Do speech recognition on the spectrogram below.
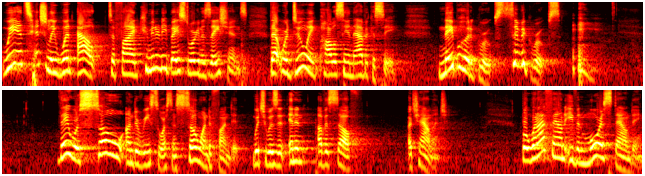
We intentionally went out to find community-based organizations that were doing policy and advocacy, neighborhood groups, civic groups. they were so under-resourced and so underfunded, which was in and of itself a challenge. But what I found even more astounding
